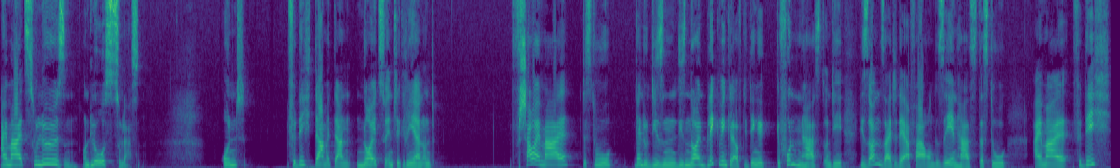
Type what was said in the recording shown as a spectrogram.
einmal zu lösen und loszulassen. Und für dich damit dann neu zu integrieren. Und schau einmal, dass du, wenn du diesen, diesen neuen Blickwinkel auf die Dinge gefunden hast und die, die Sonnenseite der Erfahrung gesehen hast, dass du einmal für dich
